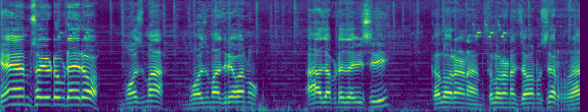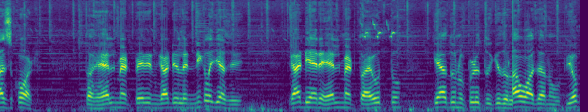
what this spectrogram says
કેમ છો યુટ્યુબ ડાયરો? મોજમાં મોજમાં જ રહેવાનું. આજ આપણે જઈએ છીએ કલોરાણા કલોરાણા જવાનું છે રાજકોટ. તો હેલ્મેટ પહેરીને ગાડી લઈને નીકળી ગયા છીએ. ગાડી અરે હેલ્મેટ તો આવ્યું જ તું. ક્યાદુનું પીડ્યું તું કીધું લાવવા જાનો ઉપયોગ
